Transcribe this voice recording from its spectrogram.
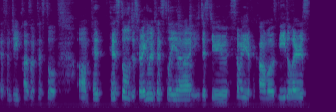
SMG, plasma pistol, um, pistol, just regular pistol. You know, you just do so many different combos. Needlers,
